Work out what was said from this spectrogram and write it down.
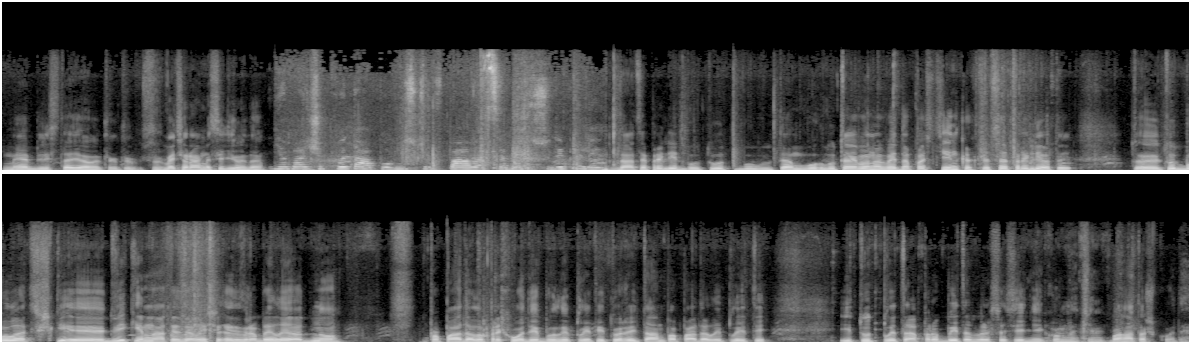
меблі стояли. Тут- тут Вечорами сиділи, так. Я бачу, плита повністю впала, це був сюди приліт. Да, це приліт був тут, був там в углу. Та воно видно по стінках, то це прильоти. Тут було е, дві кімнати, е, зробили одну. Попадало, приходи були плити, теж і там попадали плити. І тут плита пробита в сусідній кімнаті. Багато шкоди.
